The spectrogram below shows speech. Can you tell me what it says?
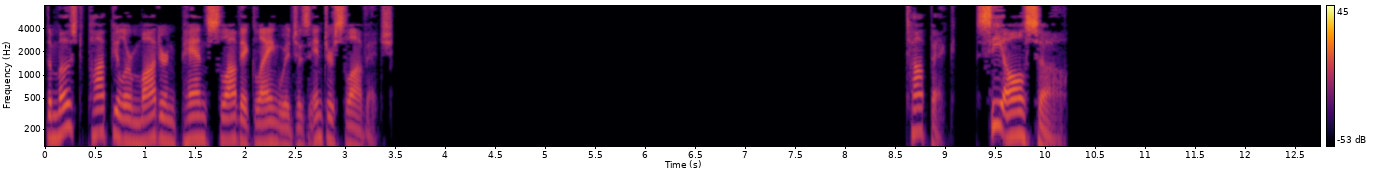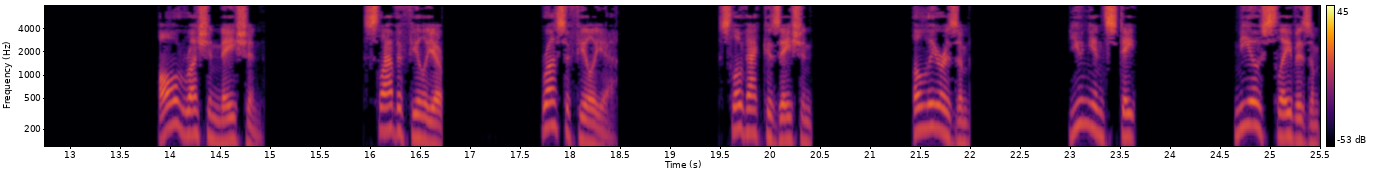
The most popular modern pan-Slavic language is Interslavic. See also All-Russian nation. Slavophilia. Russophilia Slovakization. Illyrism Union state. Neo-Slavism.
